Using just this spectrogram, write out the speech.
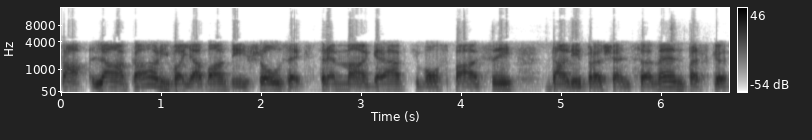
ça. Là encore, il va y avoir des choses extrêmement graves qui vont se passer dans les prochaines semaines parce que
